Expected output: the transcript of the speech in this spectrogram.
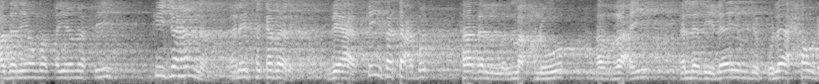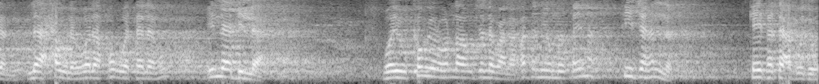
غدا يوم القيامة في في جهنم. أليس كذلك؟ ضعاف. كيف تعبد هذا المخلوق الضعيف الذي لا يملك لا حول لا حول ولا قوة له إلا بالله. ويكوره الله جل وعلا. غدا يوم القيامة في جهنم. كيف تعبده؟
